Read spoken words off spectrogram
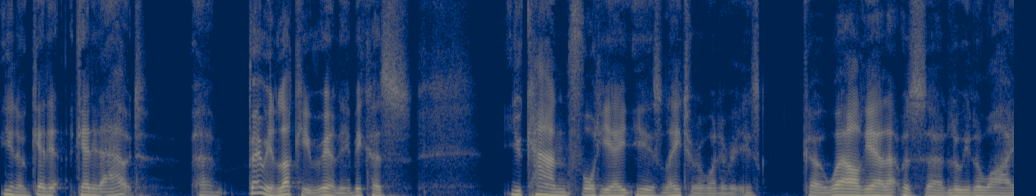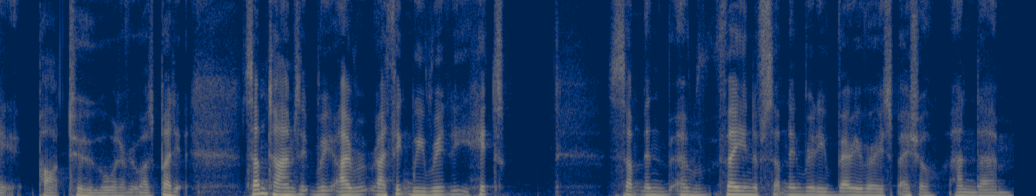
you know get it get it out. Um, very lucky really because you can 48 years later or whatever it is go well yeah that was uh, Louie Louie part two or whatever it was. But it, sometimes it re- I, I think we really hit something a vein of something really very very special. And um,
